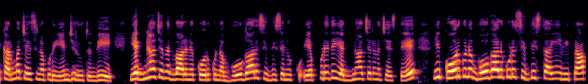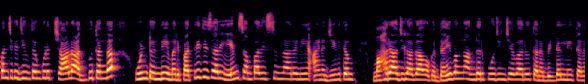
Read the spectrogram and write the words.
కర్మ చేసినప్పుడు ఏం జరుగుతుంది? యజ్ఞాచరణ ద్వారానే కోరుకున్న భోగాలు సిద్ధిస్తే నువ్వు ఎప్పుడైతే యజ్ఞాచరణ చేస్తే నీ కోరుకున్న భోగాలు కూడా సిద్ధిస్తాయి. నీ ప్రాపంచిక జీవితం కూడా చాలా అద్భుతంగా ఉంటుంది. మరి పత్రిజీ సార్ ఏం సంపాదిస్తున్నారని ఆయన జీవితం మహారాజులాగా ఒక దైవంగా అందరు పూజించేవారు తన బిడ్డల్ని తన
